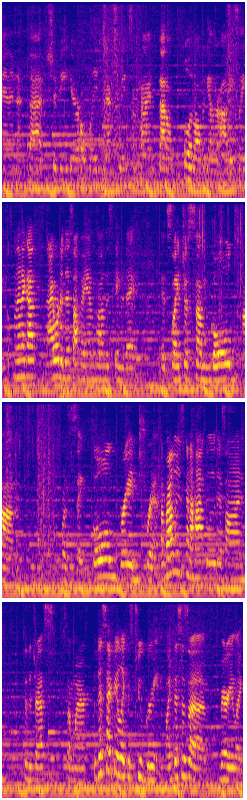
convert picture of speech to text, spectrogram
and that should be here hopefully next week sometime. That'll pull it all together, obviously. And then I got, I ordered this off of Amazon. This came today. It's like just some gold, um, what does it say? Gold braid trim. I'm probably just gonna hot glue this on to the dress somewhere. This I feel like is too green. Like this is a very like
